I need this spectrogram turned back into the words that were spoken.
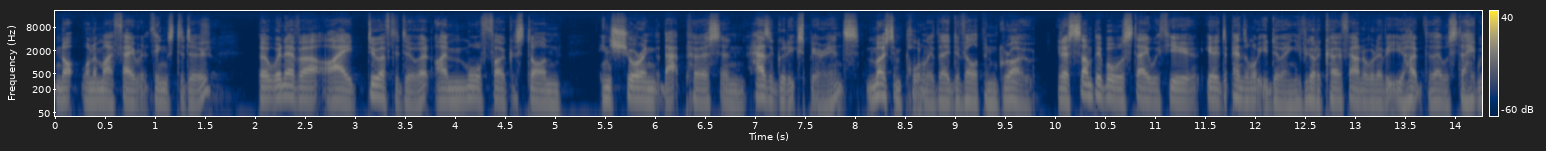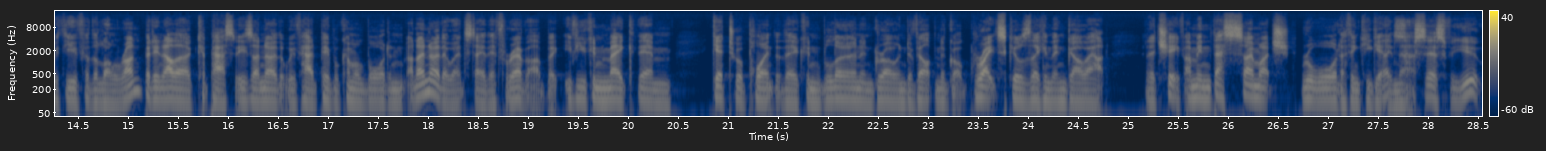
not one of my favorite things to do. But whenever I do have to do it, I'm more focused on ensuring that that person has a good experience. Most importantly, they develop and grow. You know, some people will stay with you. you know, it depends on what you're doing. If you've got a co-founder or whatever, you hope that they will stay with you for the long run. But in other capacities, I know that we've had people come on board, and, and I know they won't stay there forever. But if you can make them get to a point that they can learn and grow and develop, and they've got great skills, they can then go out and achieve. I mean, that's so much reward I think you get That's in that. success for you.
